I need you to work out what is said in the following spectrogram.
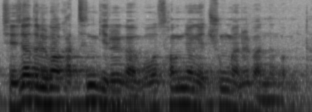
제자들과 같은 길을 가고 성령의 충만을 받는 겁니다.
